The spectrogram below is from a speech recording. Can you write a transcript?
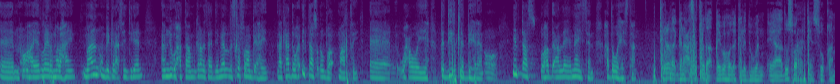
Muxuu ahaye leyr ma lahayn. Maalin un bay ganacsan jireen. Amnigu xataa ma garanaysaa dee meel laiska furan bay ahayd. Laakiin hadda intaasoo dhan ba maaragtay waxa weeye badiilkeed bay heleen oo intaas oo hadda aan leeyahay ma haysan hadda way haystaan. Tirada ganacsatada qaybahooda kala duwan ee aada u soo rarteen suuqan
